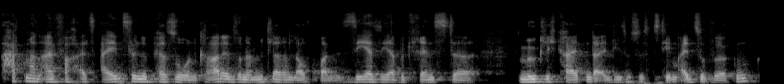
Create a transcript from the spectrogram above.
hat man einfach als einzelne Person, gerade in so einer mittleren Laufbahn, sehr, sehr begrenzte Möglichkeiten, da in diesem System einzuwirken.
